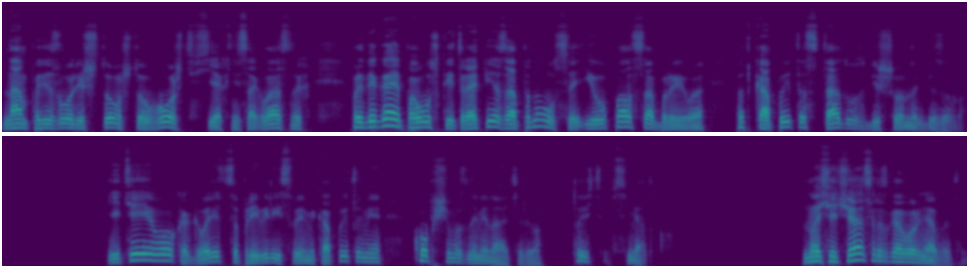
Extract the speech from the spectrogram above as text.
Нам повезло лишь в том, что вождь всех несогласных, пробегая по узкой тропе, запнулся и упал с обрыва под копыта стаду взбешенных бизонов. И те его, как говорится, привели своими копытами к общему знаменателю, то есть в смятку. Но сейчас разговор не об этом.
